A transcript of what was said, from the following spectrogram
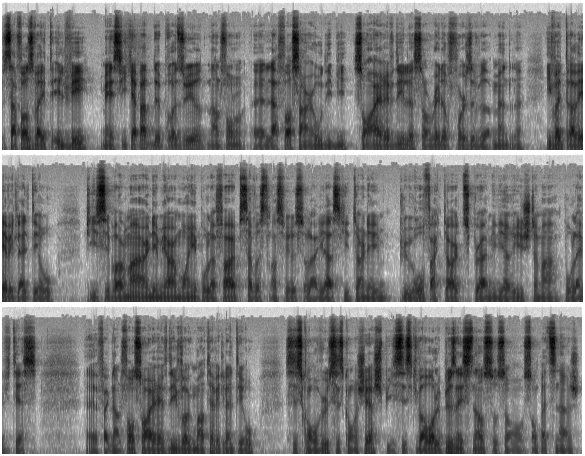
sa force va être élevée, mais est-ce qu'il est capable de produire, dans le fond, euh, la force à un haut débit? Son RFD, là, son Rate of Force Development, là, il va être travaillé avec l'altéro. Puis c'est probablement un des meilleurs moyens pour le faire, puis ça va se transférer sur la glace, qui est un des plus gros facteurs que tu peux améliorer justement pour la vitesse. Euh, fait que dans le fond, son RFD va augmenter avec l'altéro. C'est ce qu'on veut, c'est ce qu'on cherche, puis c'est ce qui va avoir le plus d'incidence sur son, son patinage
